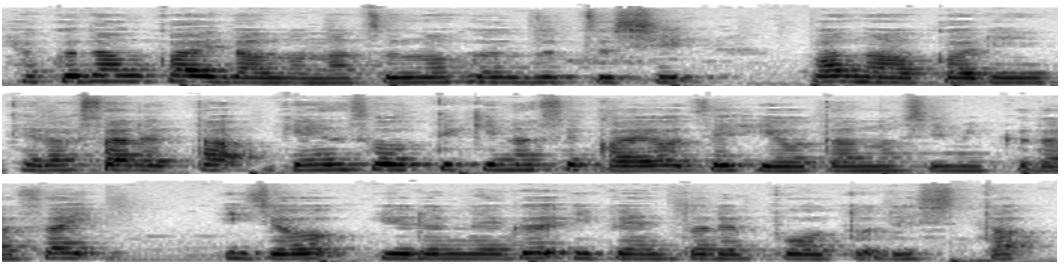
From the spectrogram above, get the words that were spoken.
百段階段の夏の風物詩和の明かりに照らされた幻想的な世界をぜひお楽しみください。以上、ゆるめぐイベントレポートでした。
